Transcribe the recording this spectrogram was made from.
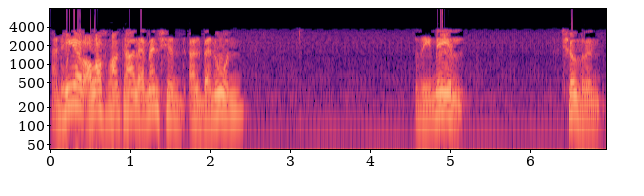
And here Allah subhanahu wa ta'ala mentioned al-banun, the male children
